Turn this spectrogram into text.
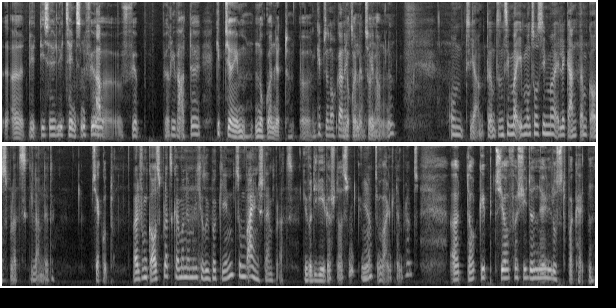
Äh, die, diese Lizenzen für, Ab. für Private gibt es ja eben noch gar nicht. Äh, gibt es ja noch gar nicht, noch so, gar nicht so lange. Genau. Ne? Und ja, und dann sind wir eben, und so sind wir elegant am Gaußplatz gelandet. Sehr gut. Weil vom Gaußplatz können wir nämlich rübergehen zum Wallensteinplatz. Über die Jägerstraßen gehen ja. zum Wallensteinplatz. Äh, da gibt es ja verschiedene Lustbarkeiten.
